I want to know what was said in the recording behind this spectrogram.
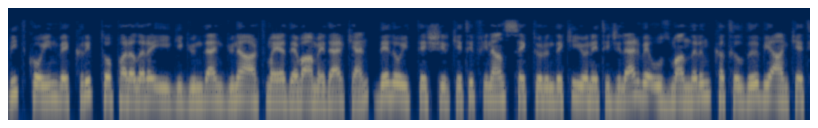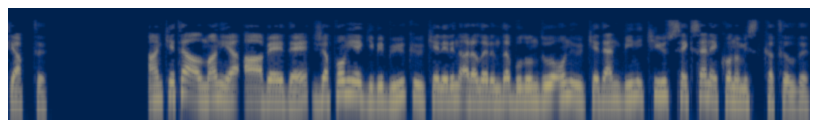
Bitcoin ve kripto paralara ilgi günden güne artmaya devam ederken, Deloitte şirketi finans sektöründeki yöneticiler ve uzmanların katıldığı bir anket yaptı. Ankete Almanya, ABD, Japonya gibi büyük ülkelerin aralarında bulunduğu 10 ülkeden 1280 ekonomist katıldı.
